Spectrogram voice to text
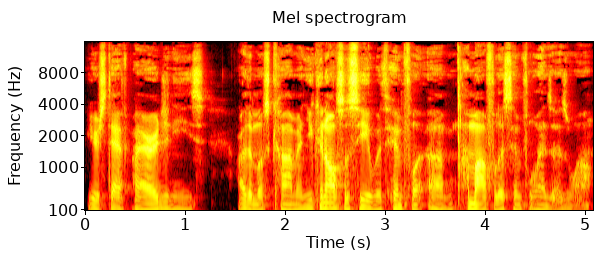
your Staph pyogenes are the most common. You can also see it with influ- um, Haemophilus influenza as well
